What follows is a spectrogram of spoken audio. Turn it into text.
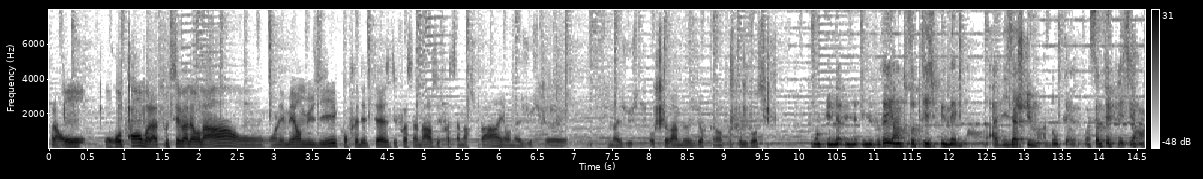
voilà, on, on, reprend voilà toutes ces valeurs là, on, on, les met en musique, on fait des tests, des fois ça marche, des fois ça marche pas, et on ajuste, on ajuste au fur et à mesure que l'entreprise grossit. Donc une, une, une, vraie entreprise humaine, à visage humain. Donc moi ça me fait plaisir. Hein.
